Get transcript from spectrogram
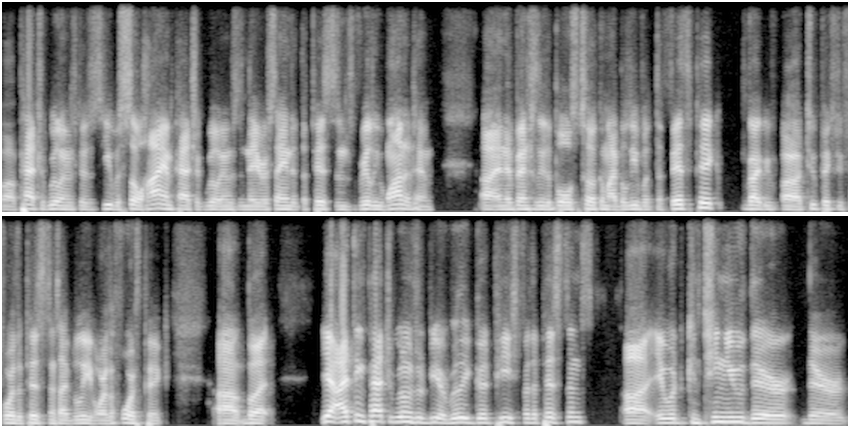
uh, Patrick Williams, because he was so high in Patrick Williams, and they were saying that the Pistons really wanted him, uh, and eventually the Bulls took him, I believe, with the fifth pick, right, uh, two picks before the Pistons, I believe, or the fourth pick. Uh, but yeah, I think Patrick Williams would be a really good piece for the Pistons. Uh, it would continue their their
